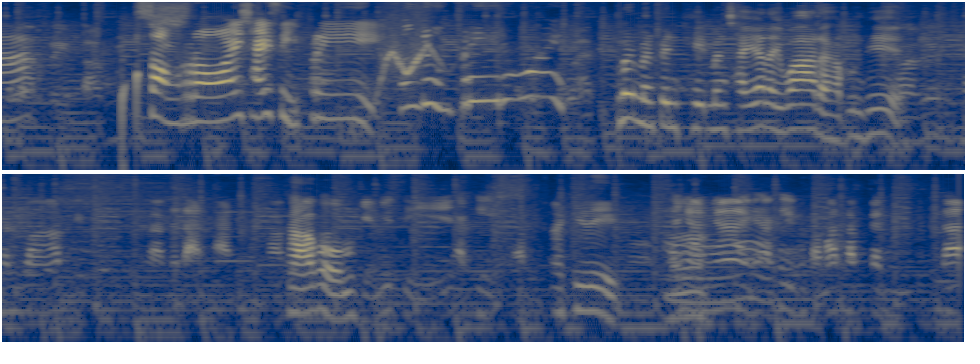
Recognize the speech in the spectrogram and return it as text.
ะ 200 ใช้สีฟรีเครื่องดื่มฟรีด้วย มันมันเป็นเคมันใช้อะไรวาดอะครับคุณพี่ เรื่องแคนวาสติดบนกระดาษอัดนะครับครับผม เขียนด้วยสีอะคริลิกครับอะคริลิก ใช้งานง่ายอะคริลิกมันสามารถทับกันได้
